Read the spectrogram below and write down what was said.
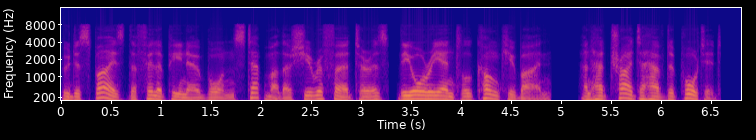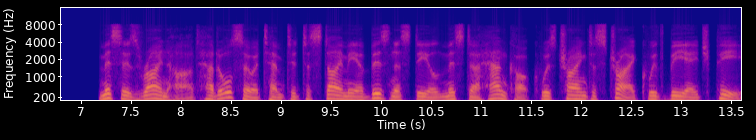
who despised the Filipino born stepmother she referred to as the Oriental concubine, and had tried to have deported. Mrs. Rinehart had also attempted to stymie a business deal Mr. Hancock was trying to strike with BHP,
